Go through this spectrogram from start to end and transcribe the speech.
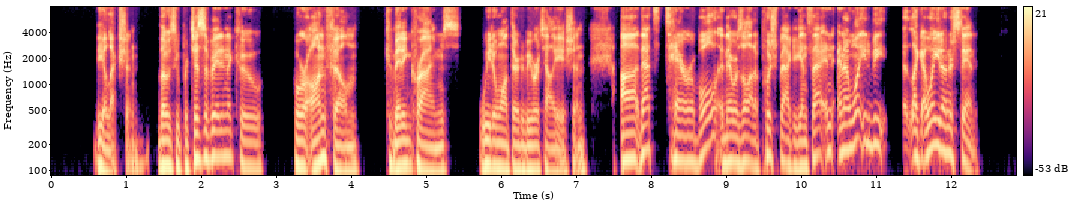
the election, those who participated in a coup, who are on film committing crimes. We don't want there to be retaliation. Uh, that's terrible. And there was a lot of pushback against that. And, and I want you to be like, I want you to understand,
